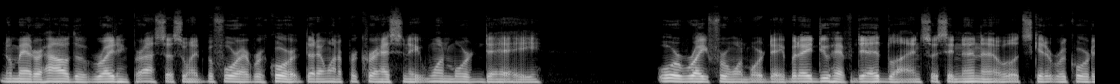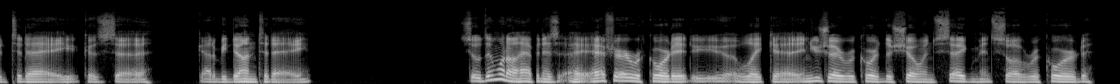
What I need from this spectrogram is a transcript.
no matter how the writing process went before I record, that I want to procrastinate one more day or write for one more day. But I do have deadlines. So I say, no, no, let's get it recorded today because uh, got to be done today. So then what'll happen is uh, after I record it, like, uh, and usually I record the show in segments. So I'll record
